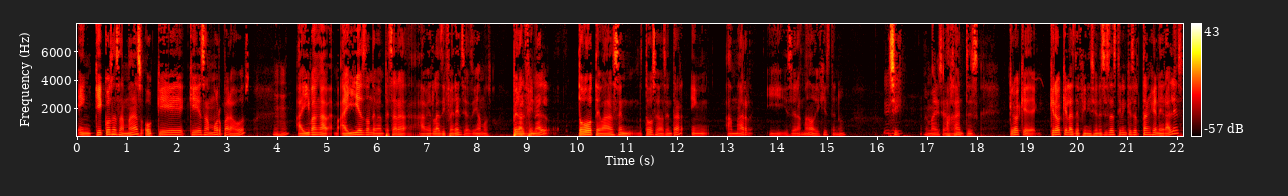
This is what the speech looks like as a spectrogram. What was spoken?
en qué cosas amás o qué, qué es amor para vos, ahí van a, ahí es donde va a empezar a, a ver las diferencias, digamos. Pero al final todo te va a cen- todo se va a centrar en amar y ser amado, dijiste, ¿no? Sí. Amar y ser Ajá, amado. entonces creo que creo que las definiciones esas tienen que ser tan generales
